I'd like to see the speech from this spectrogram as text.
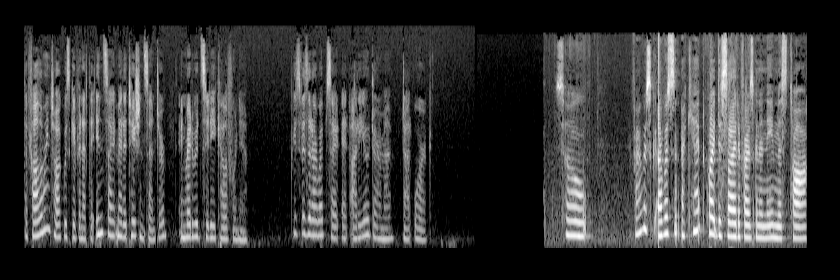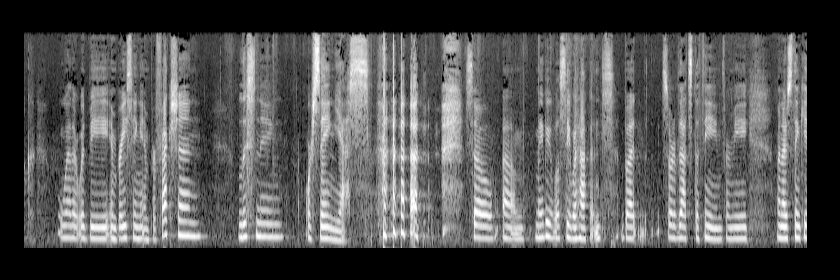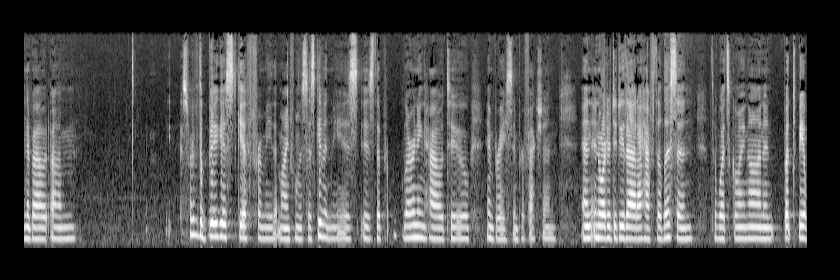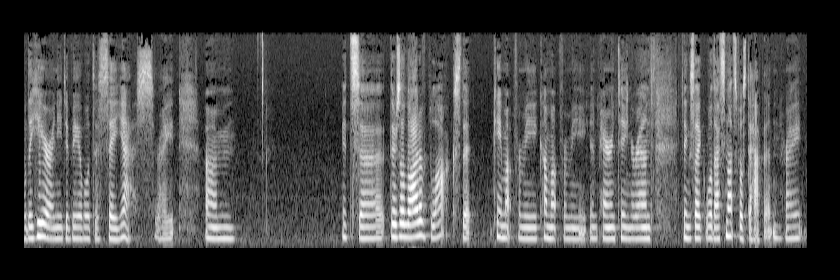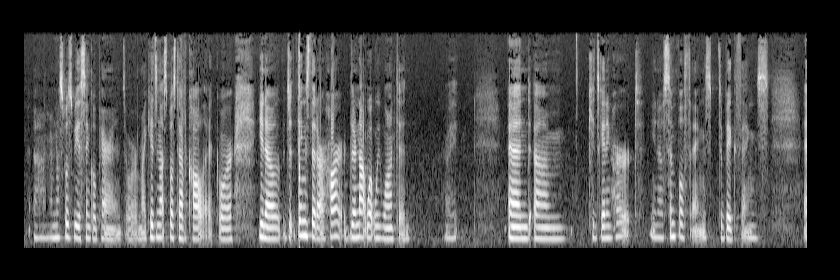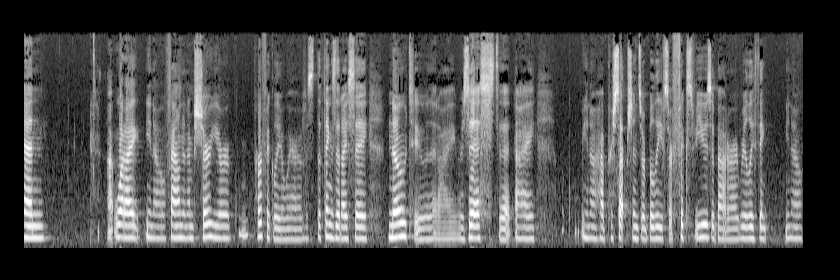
The following talk was given at the Insight Meditation Center in Redwood City, California. Please visit our website at audiodharma.org. So, if I was, I wasn't, I can't quite decide if I was going to name this talk, whether it would be embracing imperfection, listening, or saying yes. so um, maybe we'll see what happens. But sort of that's the theme for me when I was thinking about um, sort of the biggest gift for me that mindfulness has given me is is the pr- learning how to embrace imperfection, and in order to do that, I have to listen to what's going on, and but to be able to hear, I need to be able to say yes, right. Um, it's uh, there's a lot of blocks that came up for me, come up for me in parenting around things like, well, that's not supposed to happen, right? Um, I'm not supposed to be a single parent, or my kid's not supposed to have colic, or, you know, j- things that are hard. They're not what we wanted, right? And um, kids getting hurt, you know, simple things to big things. And what I, you know, found, and I'm sure you're perfectly aware of, is the things that I say no to, that I resist, that I, you know, have perceptions or beliefs or fixed views about, or I really think, you know,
